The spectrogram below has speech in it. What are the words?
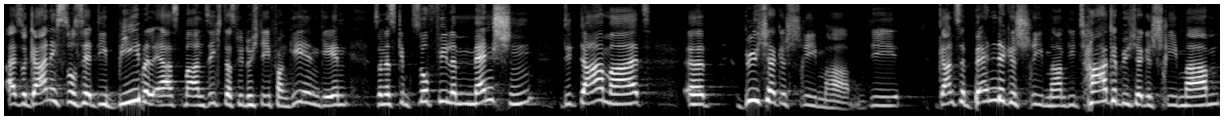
Also gar nicht so sehr die Bibel erstmal an sich, dass wir durch die Evangelien gehen, sondern es gibt so viele Menschen, die damals äh, Bücher geschrieben haben, die ganze Bände geschrieben haben, die Tagebücher geschrieben haben,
